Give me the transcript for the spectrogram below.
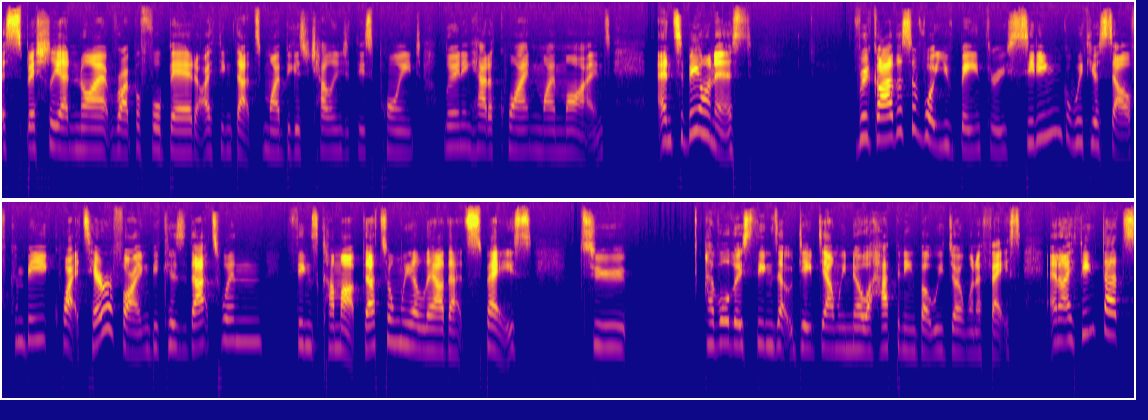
especially at night, right before bed. I think that's my biggest challenge at this point, learning how to quieten my mind. And to be honest, regardless of what you've been through, sitting with yourself can be quite terrifying because that's when things come up. That's when we allow that space to have all those things that deep down we know are happening, but we don't want to face. And I think that's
